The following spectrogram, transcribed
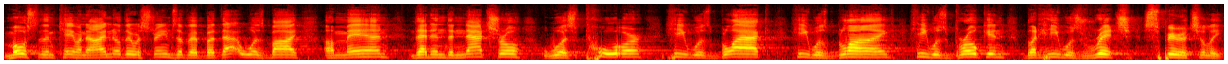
Most of them came, and I know there were streams of it, but that was by a man that in the natural was poor, he was black, he was blind, he was broken, but he was rich spiritually.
